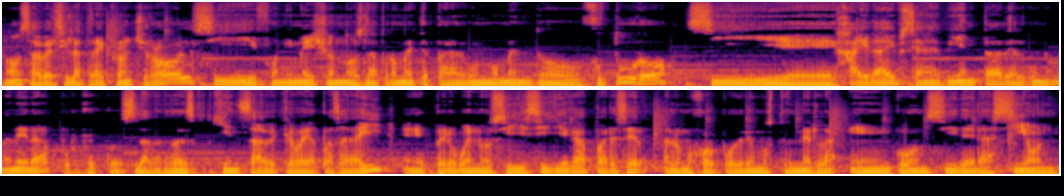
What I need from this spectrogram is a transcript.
Vamos a ver si la trae Crunchyroll, si Funimation nos la promete para algún momento futuro, si eh, High Dive se avienta de alguna manera, porque pues la verdad es que quién sabe qué vaya a pasar ahí, eh, pero bueno, si, si llega a aparecer a lo mejor podremos tenerla en consideración.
